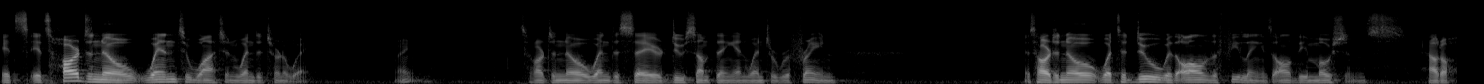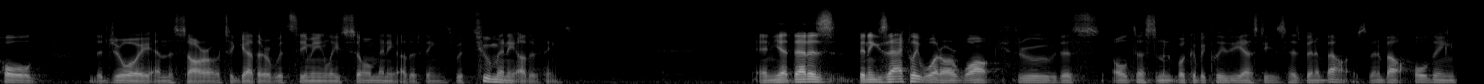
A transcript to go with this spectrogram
It's, it's hard to know when to watch and when to turn away, right? It's hard to know when to say or do something and when to refrain it's hard to know what to do with all of the feelings, all of the emotions, how to hold the joy and the sorrow together with seemingly so many other things, with too many other things. And yet, that has been exactly what our walk through this Old Testament book of Ecclesiastes has been about. It's been about holding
